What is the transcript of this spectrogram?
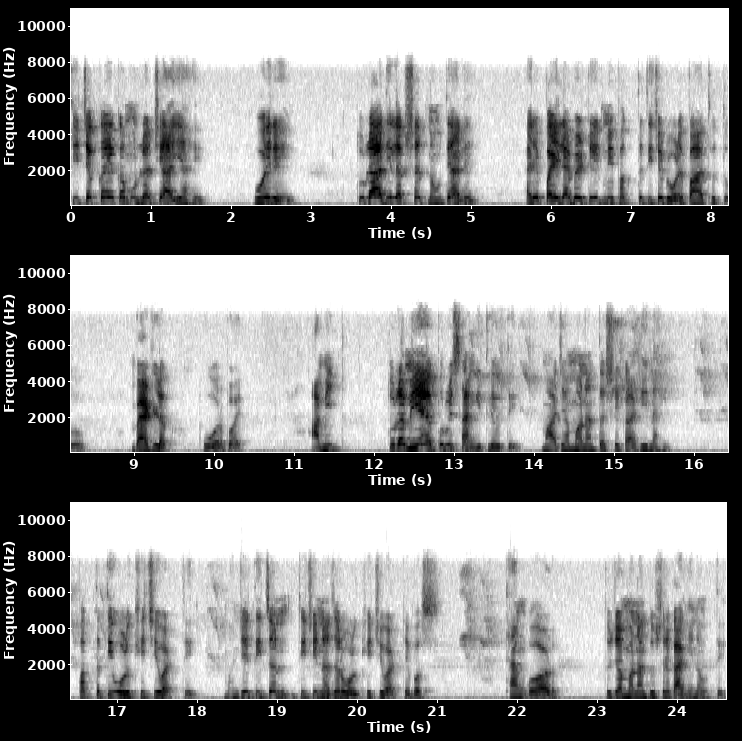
ती चक्क एका मुलाची आई आहे. होय रे. तुला आधी लक्षात नव्हते आले? अरे पहिल्या भेटीत मी फक्त तिचे डोळे पाहत होतो. Bad luck poor boy Amit तुला मी यापूर्वी सांगितले होते माझ्या मनात तसे काही नाही. फक्त ती ओळखीची वाटते. म्हणजे तिचं तिची नजर ओळखीची वाटते बस. थँक गॉड तुझ्या मनात दुसरे काही नव्हते.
